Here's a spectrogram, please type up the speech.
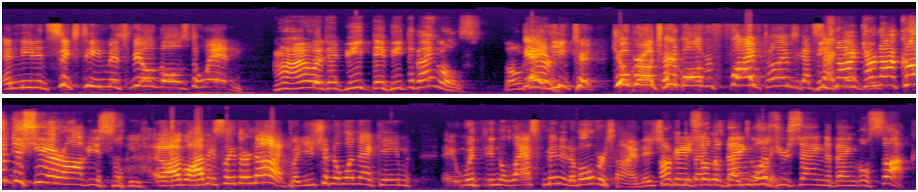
and needed 16 missed field goals to win. No, they beat they beat the Bengals. Yeah, he tur- Joe Burrow turned the ball over five times and got he's sacked. not. eight They're not good this year, obviously. Uh, obviously, they're not. But you shouldn't have won that game within the last minute of overtime. They should. Okay, the so the Bengals by Bengals. 20. You're saying the Bengals suck.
